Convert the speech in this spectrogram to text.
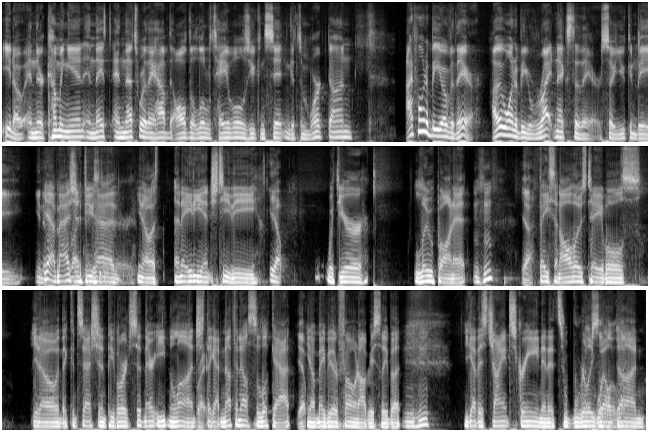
you know and they're coming in and they and that's where they have the, all the little tables you can sit and get some work done i'd want to be over there i would want to be right next to there so you can be you know. Yeah, imagine right if you next to that had you know a, an 80 inch TV Yep. with your loop on it, Yeah. facing all those tables. You know, in the concession, people are sitting there eating lunch. Right. They got nothing else to look at. Yep. Mm-hmm. You know, maybe their phone, obviously, but you got this giant screen and it's really well done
